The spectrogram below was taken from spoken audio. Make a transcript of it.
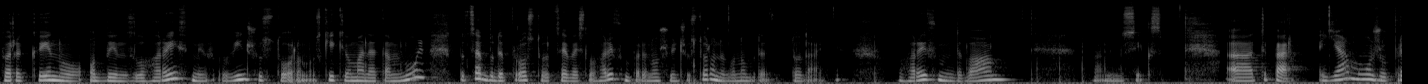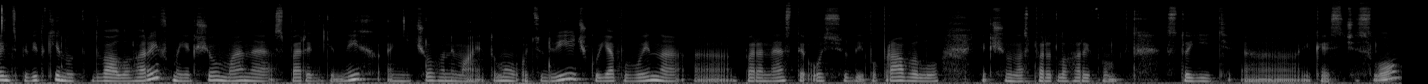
перекину один з логарифмів в іншу сторону. Оскільки у мене там 0, то це буде просто цей весь логарифм переношу в іншу сторону, воно буде додатнє. Логарифм 2, 2 мінус х. Тепер я можу, в принципі, відкинути два логарифми, якщо в мене спереді них нічого немає. Тому оцю двієчку я повинна е, перенести ось сюди. По правилу, якщо у нас перед логарифмом стоїть е, якесь число,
